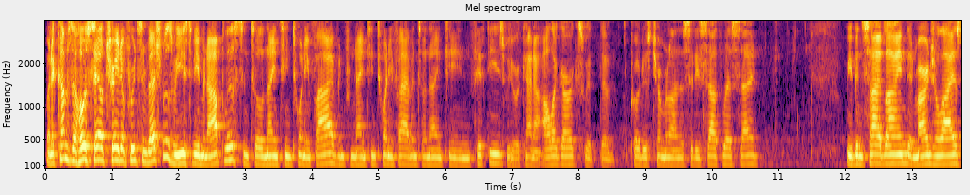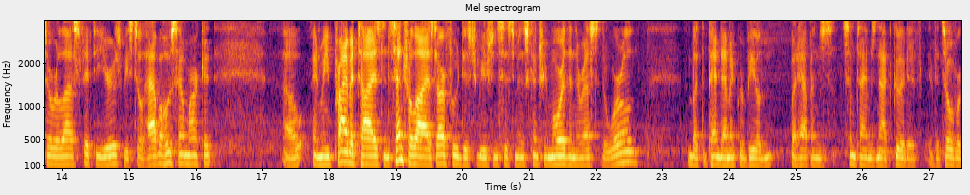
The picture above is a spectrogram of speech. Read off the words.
When it comes to wholesale trade of fruits and vegetables, we used to be monopolists until 1925, and from 1925 until 1950s, we were kind of oligarchs with the produce terminal on the city's southwest side. We've been sidelined and marginalized over the last 50 years. We still have a wholesale market, uh, and we privatized and centralized our food distribution system in this country more than the rest of the world. But the pandemic revealed what happens sometimes not good if, if it's over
